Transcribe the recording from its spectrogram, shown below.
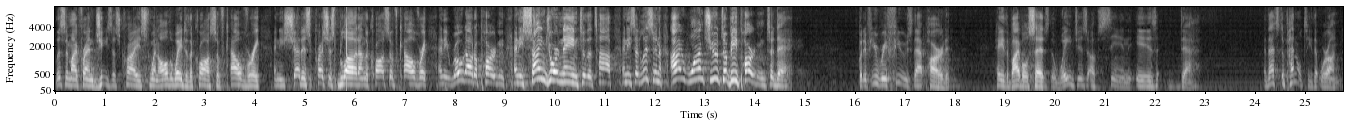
Listen, my friend, Jesus Christ went all the way to the cross of Calvary and he shed his precious blood on the cross of Calvary and he wrote out a pardon and he signed your name to the top and he said, Listen, I want you to be pardoned today. But if you refuse that pardon, hey, the Bible says the wages of sin is death. And that's the penalty that we're under.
